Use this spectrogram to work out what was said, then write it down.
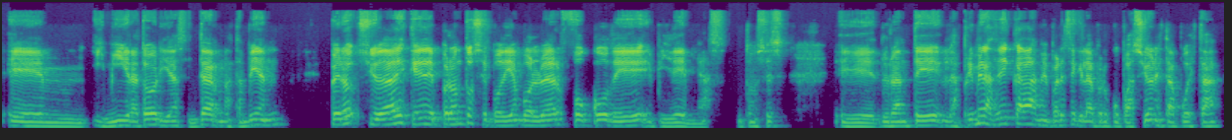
em, y migratorias internas también, pero ciudades que de pronto se podían volver foco de epidemias. Entonces, eh, durante las primeras décadas me parece que la preocupación está puesta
